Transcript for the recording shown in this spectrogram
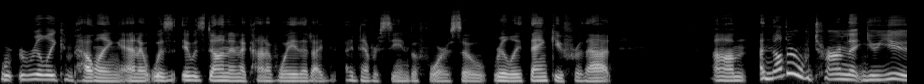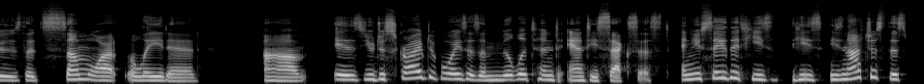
were really compelling and it was it was done in a kind of way that I'd, I'd never seen before. So really thank you for that. Um, another term that you use that's somewhat related um, is you describe du bois as a militant anti-sexist and you say that he's he's he's not just this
